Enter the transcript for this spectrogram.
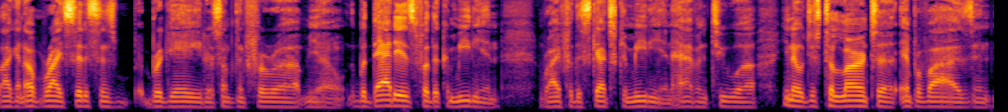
like an Upright Citizens Brigade or something for, uh, you know, but that is for the comedian, right? For the sketch comedian, having to, uh, you know, just to learn to improvise and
